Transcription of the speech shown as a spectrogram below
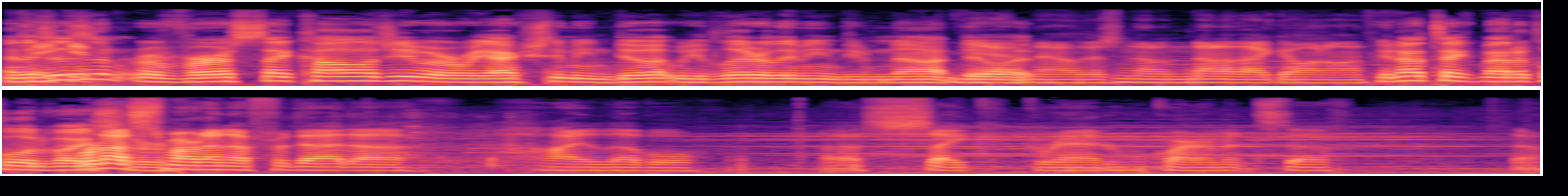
and this take it- isn't reverse psychology where we actually mean do it. We literally mean do not do yeah, it. no, there's none, none of that going on. Do not take medical advice. We're not or- smart enough for that uh, high level uh, psych grad requirement stuff. So.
